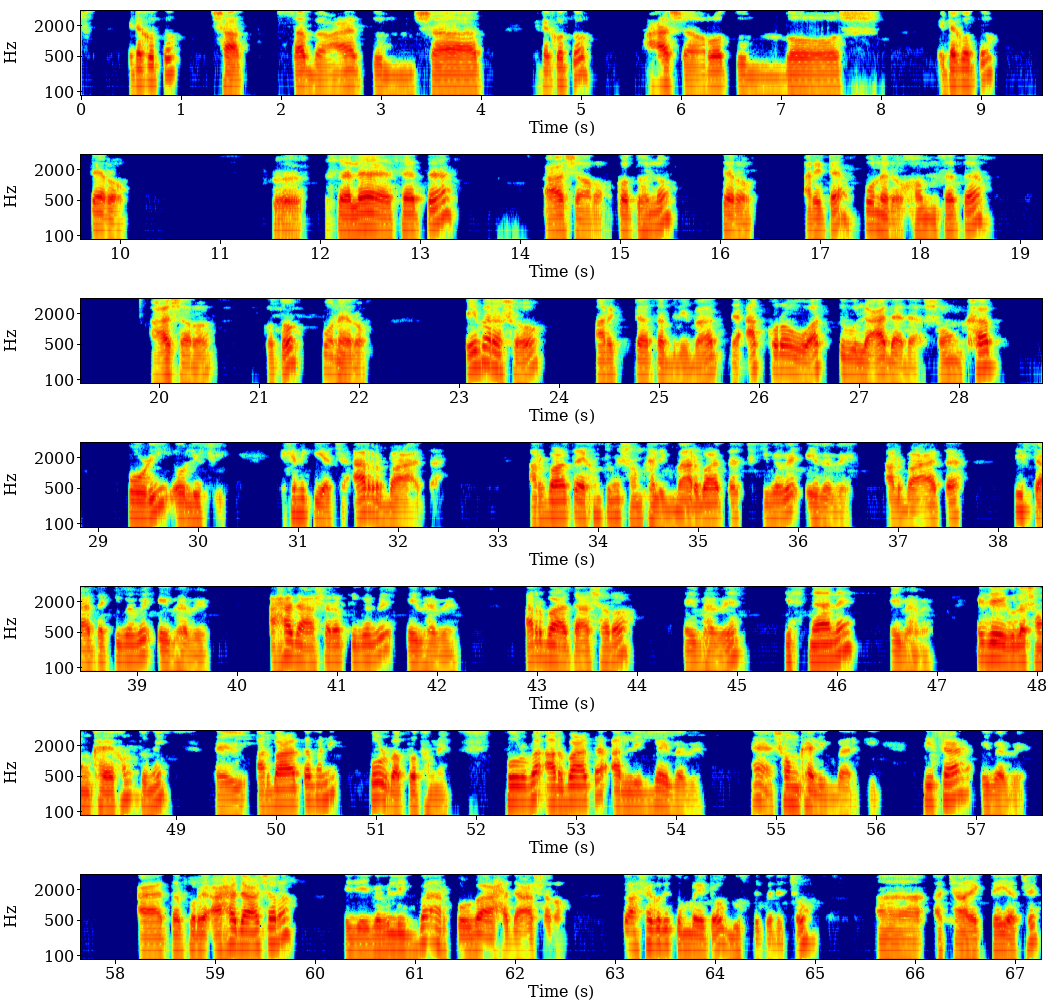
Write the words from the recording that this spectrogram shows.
এটা কত? সাত। সাবআতুন সাত। এটা কত? আশারাতুন দশ। এটা কত? তেরো। সালাসাতা আশারা। কত হলো? তেরো। আর এটা পনেরো, খমসাতা আশারা, কত? পনেরো। এবার আসো আরেকটা তাদ্রিবাদ যে আকর ও আক্তুবুল আদাদা, সংখ্যা পড়ি ও লিখি। এখানে কি আছে? আর বায়াতা আর বায়াতা এখন তুমি সংখ্যা লিখবা। আর বায়াতা হচ্ছে কীভাবে? এইভাবে আর বায়াতা তিস আয়তা কীভাবে? এইভাবে আহাদ আশারা কীভাবে? এইভাবে আর বায়াতা আশারা এইভাবে ইসনানে এইভাবে। এই যে এগুলা সংখ্যা এখন তুমি এই আর বায়াতা মানে পড়বা প্রথমে। পড়বা আর বায়াতা আর লিখবা এইভাবে। হ্যাঁ সংখ্যা লিখবা আর কি তিসা এইভাবে। আর তারপরে আহাদা আশারা, এই যে এইভাবে লিখবা আর পড়বা আহাদা আশারা। তো আশা করি তোমরা এটাও বুঝতে পেরেছ। আচ্ছা আরেকটাই আছে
